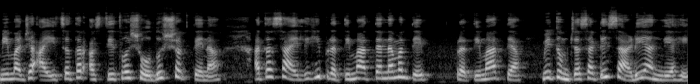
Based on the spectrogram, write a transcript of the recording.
मी माझ्या आईचं तर अस्तित्व शोधूच शकते ना? आता सायली ही प्रतिमा आत्यांना म्हणते प्रतिमात्या मी तुमच्यासाठी साडी आणली आहे.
